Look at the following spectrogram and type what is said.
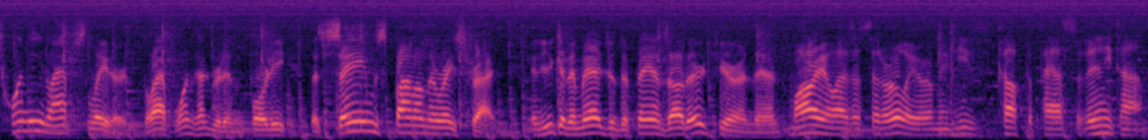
20 laps later, lap 140, the same spot on the racetrack. And you can imagine the fans out there cheering then. Mario, as I said earlier, I mean, he's tough to pass at any time.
